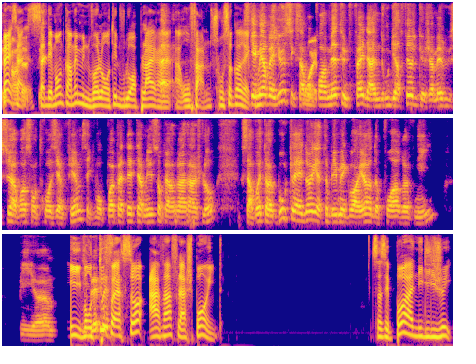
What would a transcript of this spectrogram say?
Ben, ça, démontre quand même une volonté de vouloir plaire à- à- aux fans. Je trouve ça Ce correct. qui est merveilleux, c'est que ça va Ouais. pouvoir mettre une fin à Andrew Garfield qui n'a jamais réussi à avoir son troisième film. C'est qu'ils vont pouvoir peut-être terminer son personnage-là. Ça va être un beau clin d'œil à Tobey Maguire de pouvoir revenir. Puis, euh, Et ils vont tout faire ça avant Flashpoint. Ça, c'est pas à négliger.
